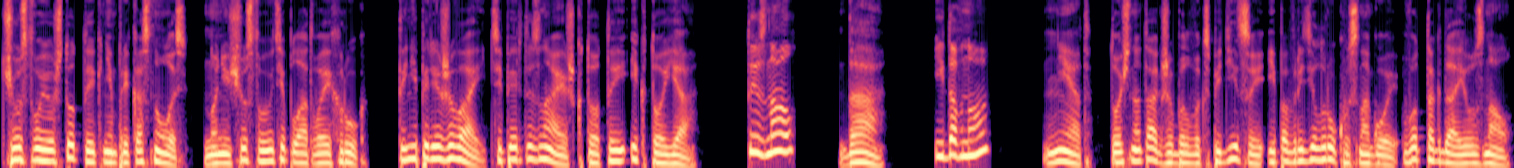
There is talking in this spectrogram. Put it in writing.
«Чувствую, что ты к ним прикоснулась, но не чувствую тепла твоих рук. Ты не переживай, теперь ты знаешь, кто ты и кто я». «Ты знал?» «Да». «И давно?» «Нет, точно так же был в экспедиции и повредил руку с ногой, вот тогда и узнал».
